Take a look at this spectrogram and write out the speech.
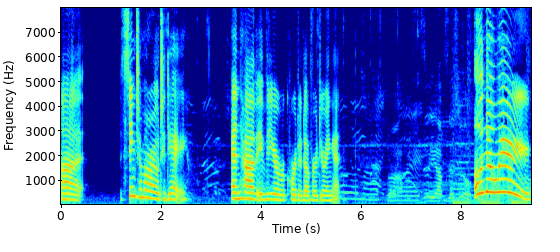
uh sing tomorrow today and have a video recorded of her doing it. Oh no way!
